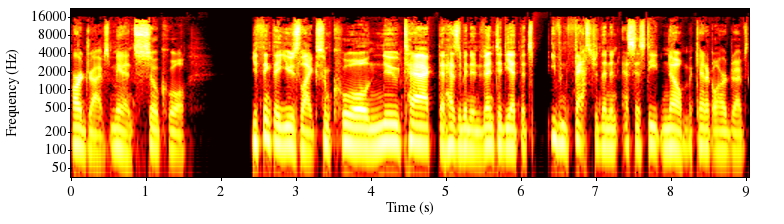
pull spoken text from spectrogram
hard drives, man, so cool. You think they use like some cool new tech that hasn't been invented yet that's even faster than an SSD? No, mechanical hard drives.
